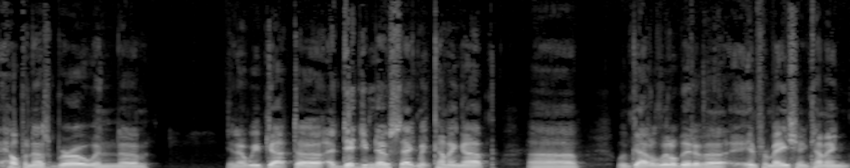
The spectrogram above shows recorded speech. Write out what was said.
helping us grow. And um, you know, we've got uh, a Did You Know segment coming up. Uh, we've got a little bit of uh, information coming,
